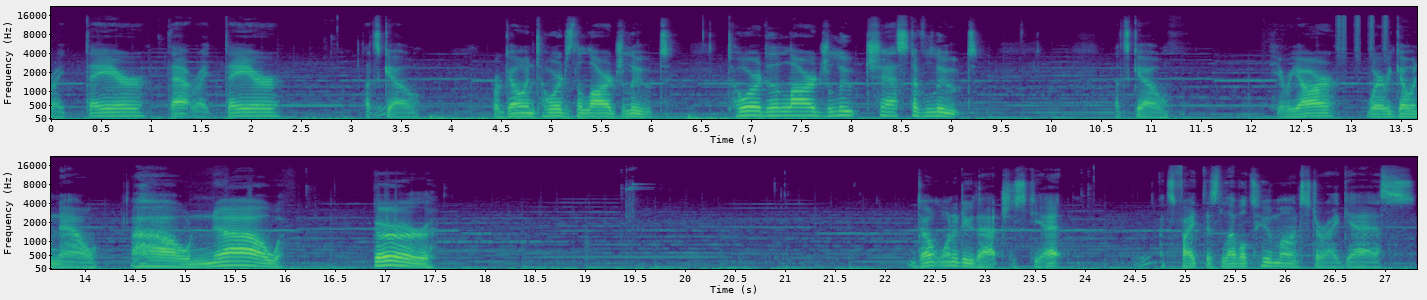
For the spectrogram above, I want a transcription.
right there, that right there. Let's go. We're going towards the large loot. Toward the large loot chest of loot. Let's go. Here we are. Where are we going now? Oh no! Grr. Don't want to do that just yet. Let's fight this level 2 monster, I guess.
